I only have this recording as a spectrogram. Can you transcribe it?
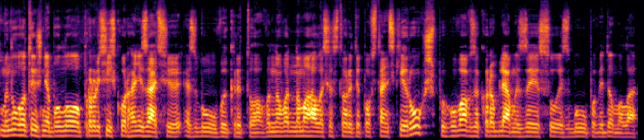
Минулого тижня було про російську організацію СБУ викрито. Вона намагалася створити повстанський рух, шпигував за кораблями ЗСУ. СБУ повідомила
